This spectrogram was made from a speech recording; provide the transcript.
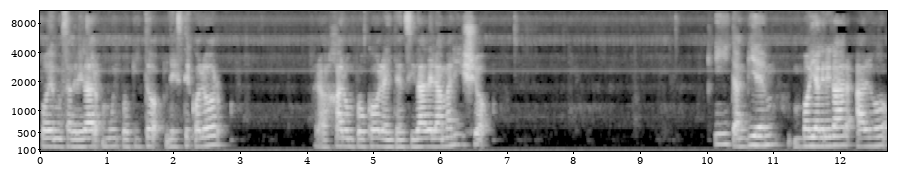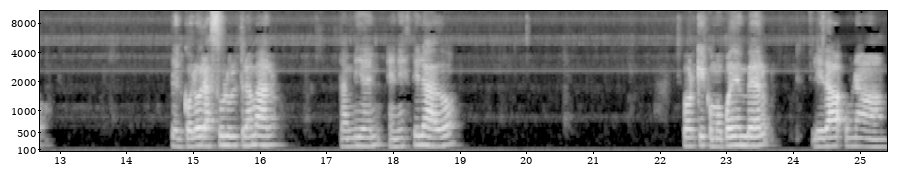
Podemos agregar muy poquito de este color para bajar un poco la intensidad del amarillo. Y también voy a agregar algo del color azul ultramar también en este lado porque como pueden ver le da una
